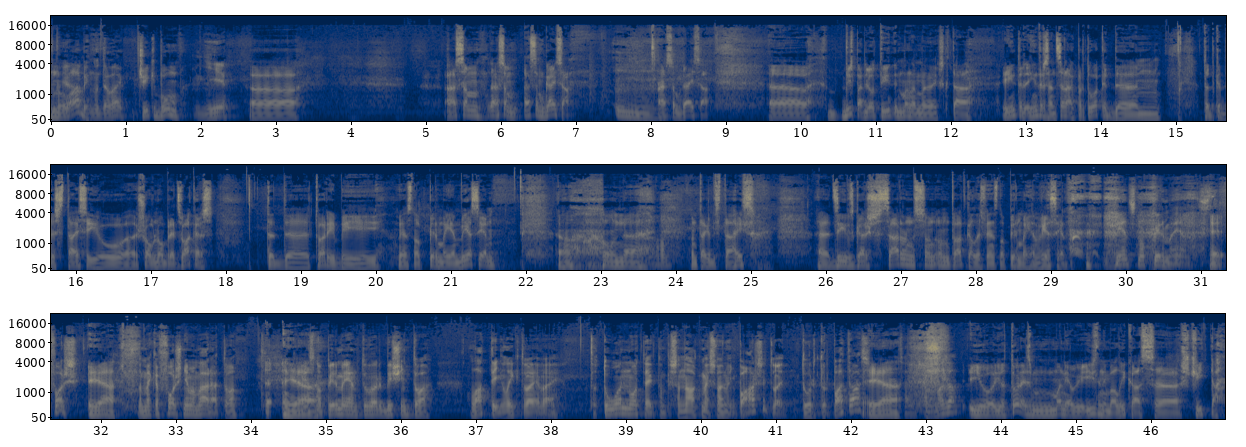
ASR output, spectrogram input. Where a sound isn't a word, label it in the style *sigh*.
Nu, Jā, labi. Nu, davai. Čiki bum. Yeah. Uh, esam, esam, esam gaisā. Mm. Esam gaisā. Uh, vispār ļoti, man, man liekas, ka tā inter, interesanti sanāk par to, ka um, tad, kad es taisīju uh, šovu nobriedz vakars, tad uh, tu arī biji viens no pirmajiem viesiem. Uh, un, uh, un tagad es taisu dzīves garšas sarunas, un, un tu atkal esi viens no pirmajiem viesiem. *laughs* Viens no pirmajiem. Forši. Jā, Domāju, ka forši ņemam vērā to. jā. Viens no pirmajiem tu vari bišķiņ to latiņu likt vai, vai to tonu noteikti, un pēc tam nākamais vai nu viņu pārsit, vai tur, tur patās. Jā. Cerams. Jo, jo toreiz man jau īstenībā likās, šķita,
